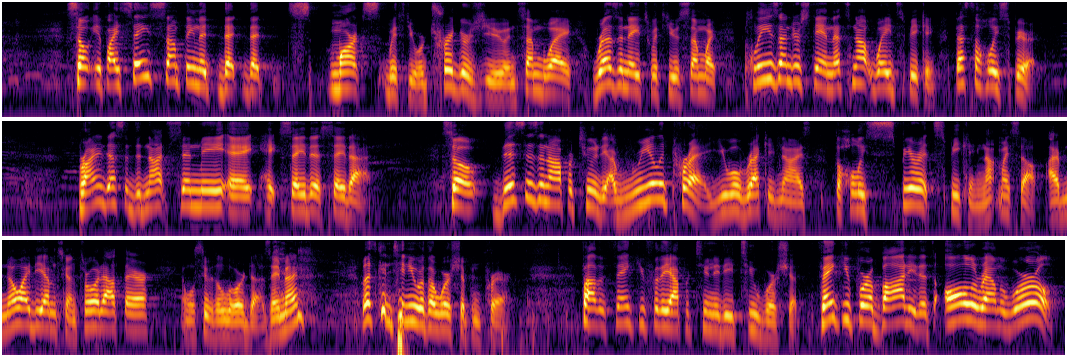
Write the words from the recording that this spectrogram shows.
So if I say something that, that, that marks with you or triggers you in some way, resonates with you in some way, please understand that's not Wade speaking. That's the Holy Spirit. Brian and Dessa did not send me a, hey, say this, say that. So this is an opportunity. I really pray you will recognize the Holy Spirit speaking, not myself. I have no idea. I'm just going to throw it out there and we'll see what the Lord does. Amen? Let's continue with our worship and prayer. Father, thank you for the opportunity to worship. Thank you for a body that's all around the world.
